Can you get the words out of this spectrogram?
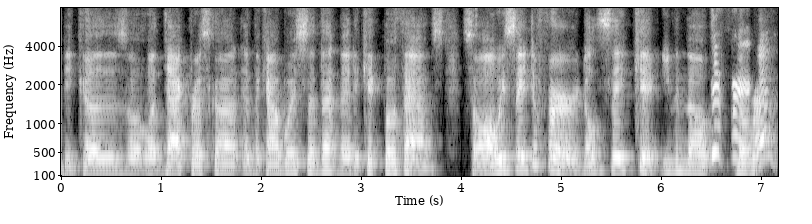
because what Dak Prescott and the Cowboys said that they had to kick both halves. So always say defer. Don't say kick, even though defer. the ref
